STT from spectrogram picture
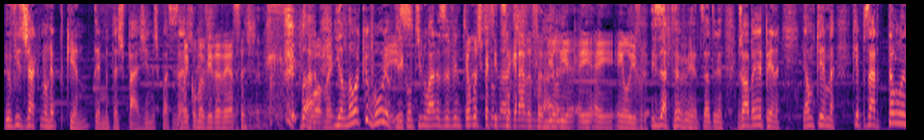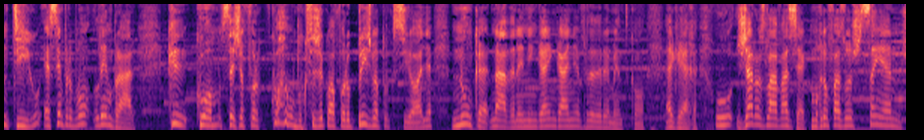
Eu vi já que não é pequeno, tem muitas páginas. vocês Também com uma vida dessas. Claro. E ele não acabou, É ele queria continuar as aventuras. É uma espécie de soldados sagrada família em, em, em livro. Exatamente, exatamente. Mas vale bem a pena. É um tema que, apesar de tão antigo, é sempre bom lembrar que, como, seja, for qual, seja qual for o prisma por que se olha, nunca nada nem ninguém ganha verdadeiramente com a guerra. O Jaroslav Hasek morreu faz hoje 100 anos.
